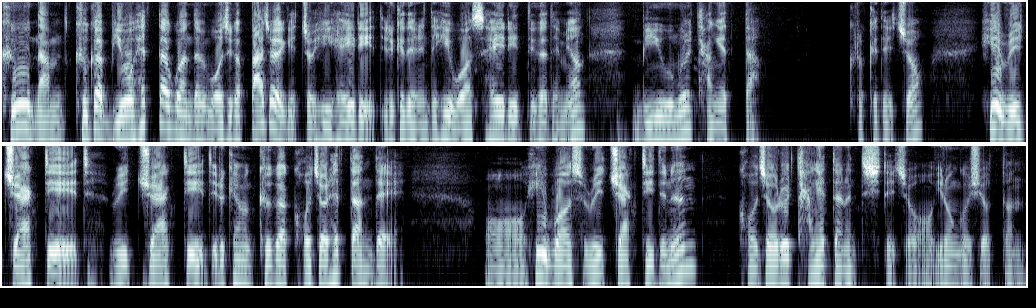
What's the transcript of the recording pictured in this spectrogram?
그 남 그가 미워했다고 한다면 was가 빠져야겠죠. he hated 이렇게 되는데 he was hated가 되면 미움을 당했다. 그렇게 되죠. he rejected rejected 이렇게 하면 그가 거절했다인데 어, he was rejected는 거절을 당했다는 뜻이 되죠. 이런 것이 어떤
